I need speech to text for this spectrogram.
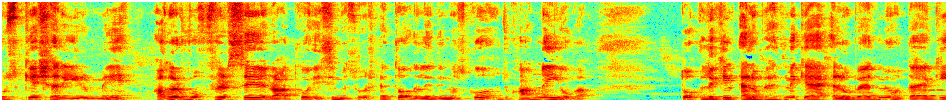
उसके शरीर में अगर वो फिर से रात को एसी में सो रहे तो अगले दिन उसको जुकाम नहीं होगा। तो लेकिन एलोपैथ में क्या है एलोपैथ में होता है कि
